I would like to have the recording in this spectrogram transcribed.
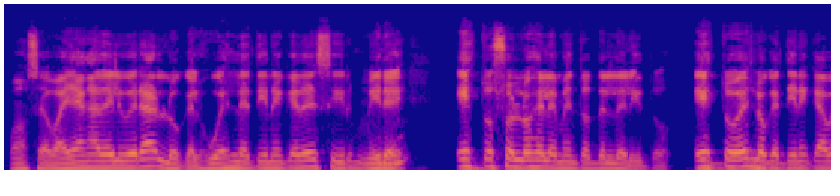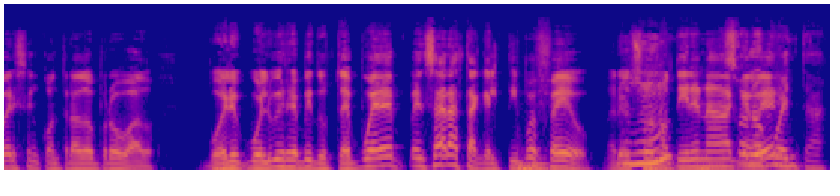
Cuando se vayan a deliberar, lo que el juez le tiene que decir, mire, estos son los elementos del delito. Esto es lo que tiene que haberse encontrado probado. Vuelvo, y repito, usted puede pensar hasta que el tipo es feo, pero eso no tiene nada Eso que no ver cuenta.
